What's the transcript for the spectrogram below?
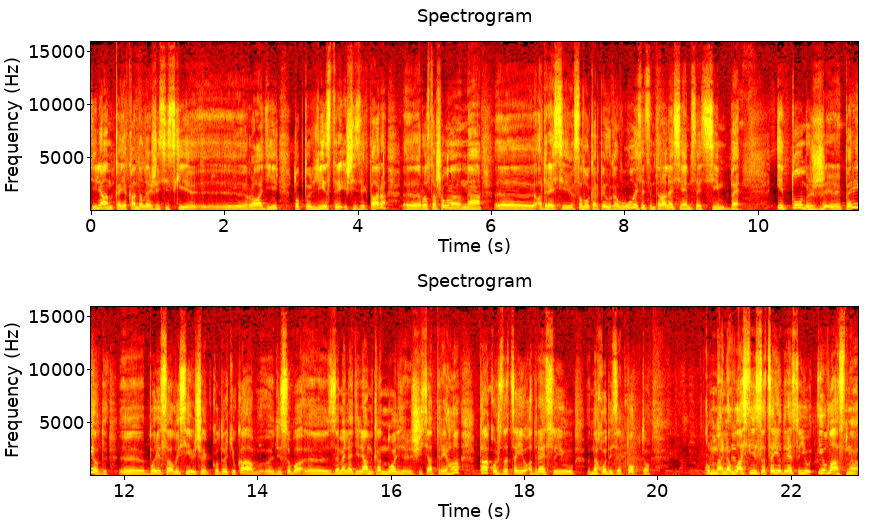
Ділянка, яка належить сільській е, раді, тобто ліс 3,6 гектара, е, розташована на е, адресі село Карпілка, вулиця Центральна 77Б. І тому ж період Бориса Олексійовича Кондратюка лісова земельна ділянка 063 га також за цією адресою знаходиться. Тобто комунальна власність за цією адресою і власна.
